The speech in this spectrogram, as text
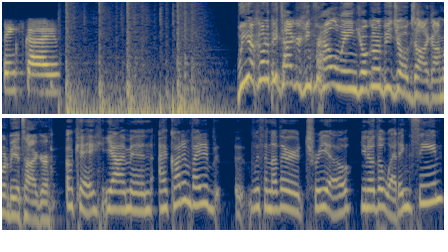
Thanks, guys. We are going to be Tiger King for Halloween. You're going to be Joe Exotic. I'm going to be a tiger. Okay, yeah, I'm in. I got invited uh, with another trio. You know the wedding scene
